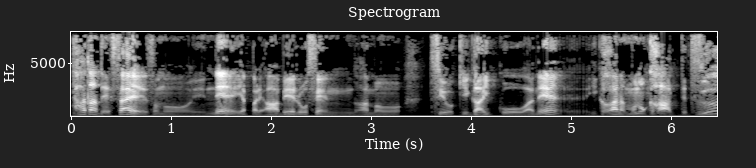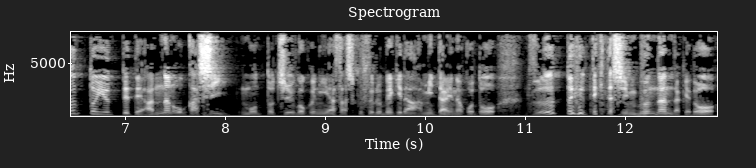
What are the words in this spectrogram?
ただでさえ、その、ね、やっぱり安倍路線、あの、強気外交はね、いかがなものかってずーっと言ってて、あんなのおかしい、もっと中国に優しくするべきだ、みたいなことをずーっと言ってきた新聞なんだけど、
